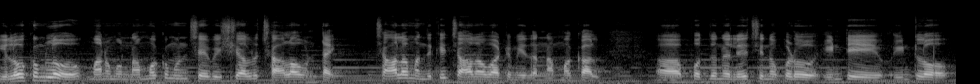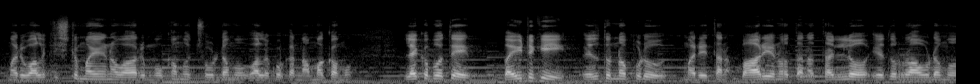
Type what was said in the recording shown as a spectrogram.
ఈ లోకంలో మనము నమ్మకముంచే విషయాలు చాలా ఉంటాయి. చాలామందికి చాలా వాటి మీద నమ్మకాలు. పొద్దున్న లేచినప్పుడు ఇంటి ఇంట్లో మరి వాళ్ళకి ఇష్టమైన వారి ముఖము చూడడము వాళ్ళకు ఒక నమ్మకము. లేకపోతే బయటికి వెళ్తున్నప్పుడు మరి తన భార్యను తన తల్లిలో ఎదురు రావడము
